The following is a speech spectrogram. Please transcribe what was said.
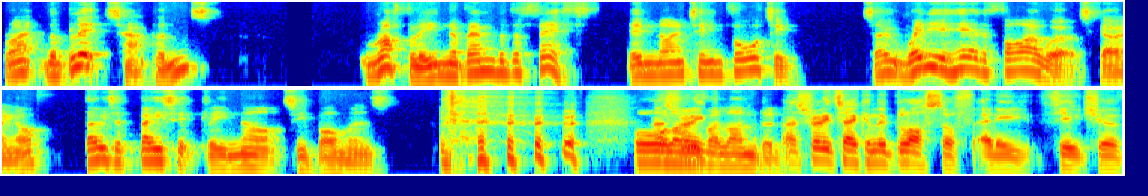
right? The Blitz happens roughly November the 5th in 1940. So when you hear the fireworks going off, those are basically Nazi bombers all That's over really- London. That's really taken the gloss off any future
